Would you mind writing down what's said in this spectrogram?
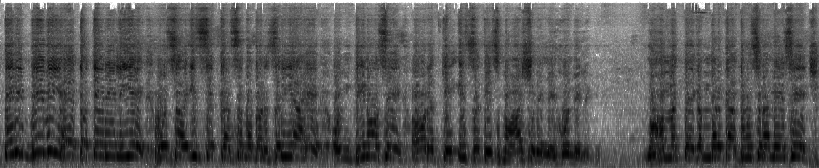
तेरी बीवी है तो तेरे लिए वो सा इज्जत का सबब और जरिया है उन दिनों से औरत की इज्जत इस माशरे में होने लगी मोहम्मद पैगंबर का दूसरा मैसेज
